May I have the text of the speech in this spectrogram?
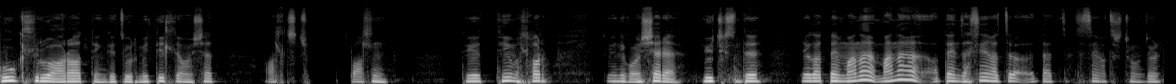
Google руу ороод ингээ зүгээр мэдээлэл уншаад олчч болно. Тэгээд тийм болохоор энийг уншаарай. Юу ч гэсэн те яг одоо манай манай одоо энэ засгийн газар засгийн газар ч юм зүгээр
